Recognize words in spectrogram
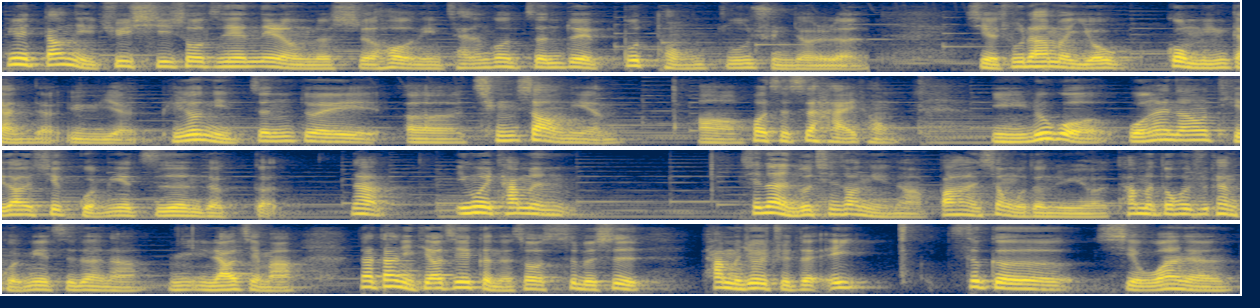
因为当你去吸收这些内容的时候，你才能够针对不同族群的人，写出他们有共鸣感的语言。比如说你针对呃青少年啊，或者是孩童，你如果文案当中提到一些《鬼灭之刃》的梗，那因为他们。现在很多青少年啊，包含像我的女儿，他们都会去看《鬼灭之刃》啊，你你了解吗？那当你提到这些梗的时候，是不是他们就会觉得，哎，这个写文案人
